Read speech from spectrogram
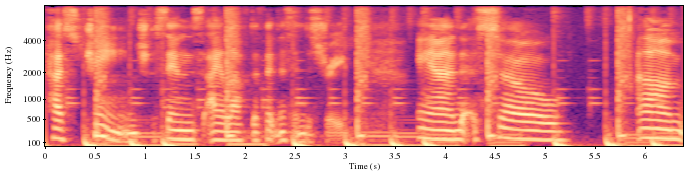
has changed since I left the fitness industry. And so um,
